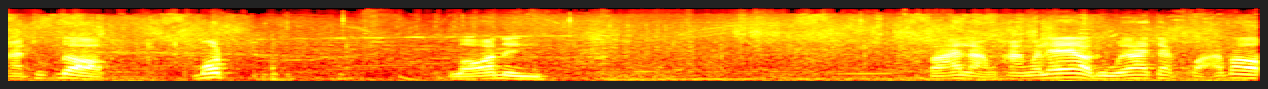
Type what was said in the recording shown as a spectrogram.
อะทุกดอกหมดล้อหนึ่งซ้ายหลังพังไปแล้วถูกเวลาจากขวาต่อ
